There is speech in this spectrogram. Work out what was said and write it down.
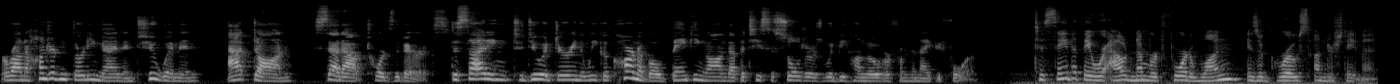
around 130 men and two women, at dawn, set out towards the barracks, deciding to do it during the week of Carnival, banking on that Batista's soldiers would be hungover from the night before. To say that they were outnumbered four to one is a gross understatement.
